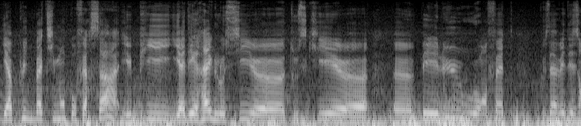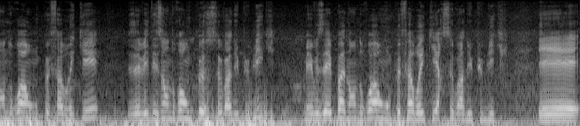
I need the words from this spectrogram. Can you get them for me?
il n'y a plus de bâtiments pour faire ça. Et puis il y a des règles aussi, tout ce qui est euh, PLU, où en fait vous avez des endroits où on peut fabriquer, vous avez des endroits où on peut recevoir du public, mais vous n'avez pas d'endroit où on peut fabriquer et recevoir du public. Et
